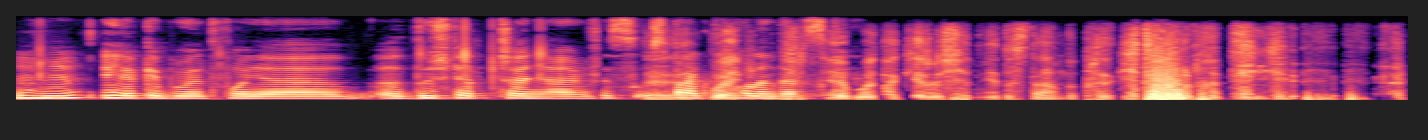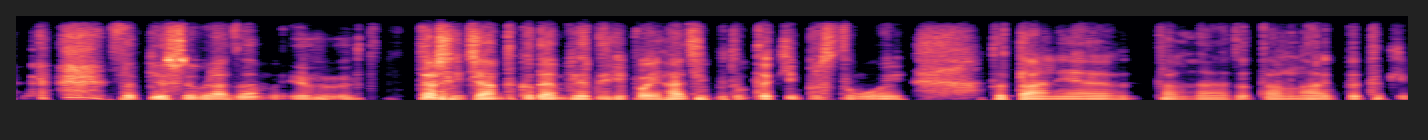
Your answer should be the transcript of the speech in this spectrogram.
Mhm. I jakie były twoje doświadczenia już z, z praktyk holenderskich? Były takie, że się nie dostałem do praktyki do Holandii za pierwszym razem. Też nie chciałem tylko do MBRD pojechać, jakby to był taki po prostu mój totalnie, totalne, totalne jakby takie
